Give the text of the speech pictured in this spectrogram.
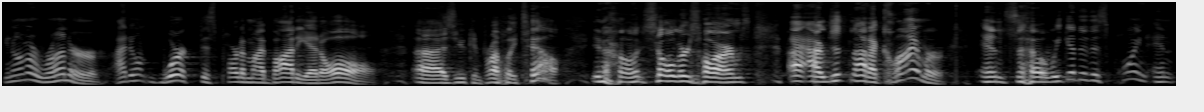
You know, I'm a runner. I don't work this part of my body at all uh, as you can probably tell. You know, shoulders, arms. I, I'm just not a climber. And so we get to this point, and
